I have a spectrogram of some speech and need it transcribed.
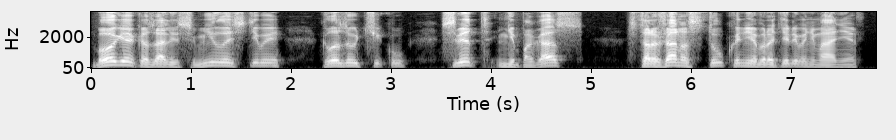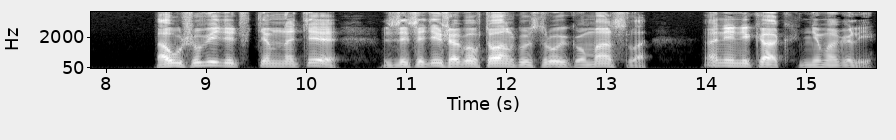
Боги оказались милостивы к лазутчику, свет не погас, сторожа на стук не обратили внимания. А уж увидеть в темноте с десяти шагов тонкую струйку масла они никак не могли.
